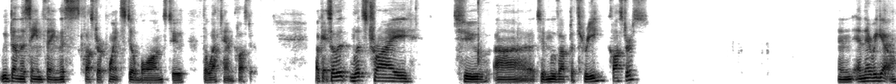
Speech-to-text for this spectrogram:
we've done the same thing. This cluster of points still belongs to the left-hand cluster. Okay, so let, us try to uh, to move up to three clusters. And, and there we go.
